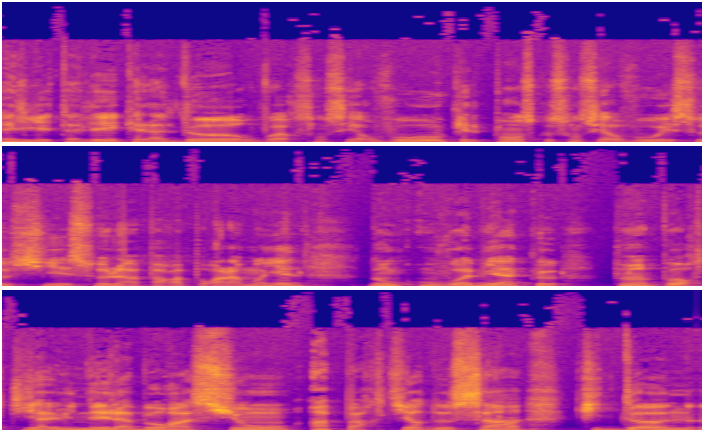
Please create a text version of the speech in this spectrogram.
elle y est allée, qu'elle adore voir son cerveau, qu'elle pense que son cerveau est ceci et cela par rapport à la moyenne. Donc on voit bien que peu importe, il y a une élaboration à partir de ça qui donne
